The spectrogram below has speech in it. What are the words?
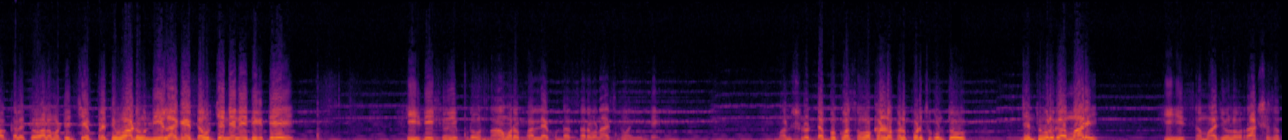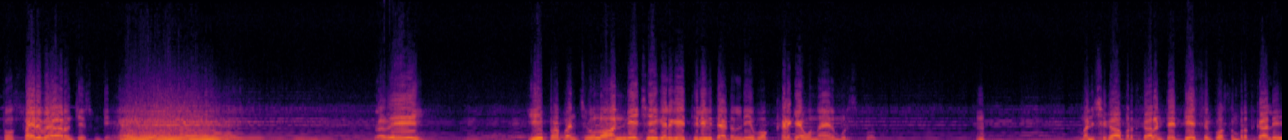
ఆకలితో అలమటించే ప్రతివాడు నీలాగే దౌర్జన్యనే దిగితే ఈ దేశం ఎప్పుడో నామరూపాలు లేకుండా సర్వనాశనం అయి ఉండేది. మనుషులు డబ్బు కోసం ఒకళ్ళొకళ్ళు పొడుచుకుంటూ జంతువులుగా మారి ఈ సమాజంలో రాక్షసత్వం స్వైర విహారం రవి ఈ ప్రపంచంలో అన్నీ చేయగలిగే తెలివితేటలు నీ ఒక్కడికే ఉన్నాయని మురిసిపోకు. మనిషిగా బ్రతకాలంటే దేశం కోసం బ్రతకాలి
